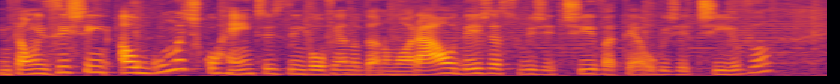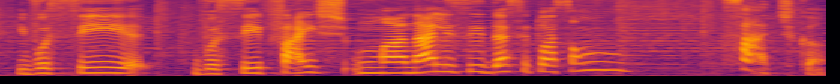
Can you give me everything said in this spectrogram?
Então, existem algumas correntes envolvendo dano moral, desde a subjetiva até a objetiva, e você, você faz uma análise da situação fática.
